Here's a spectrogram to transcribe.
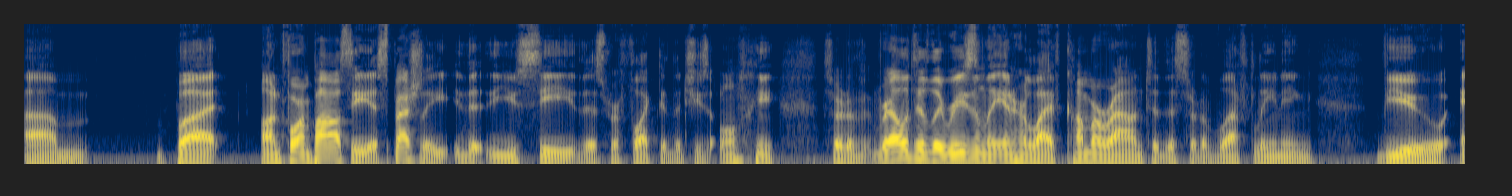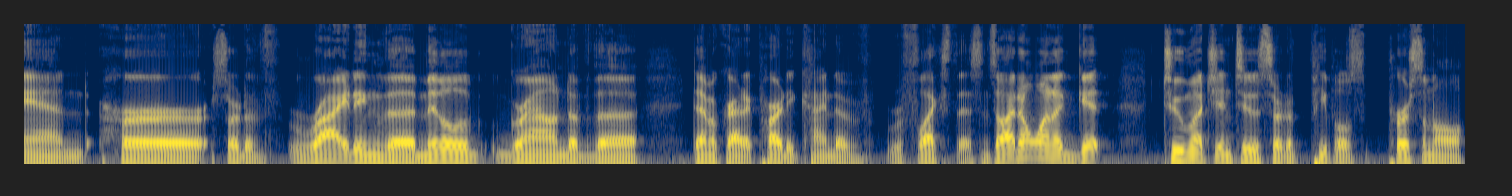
Um, but on foreign policy, especially, you see this reflected that she's only sort of relatively recently in her life come around to this sort of left leaning view, and her sort of riding the middle ground of the Democratic Party kind of reflects this. And so I don't want to get too much into sort of people's personal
